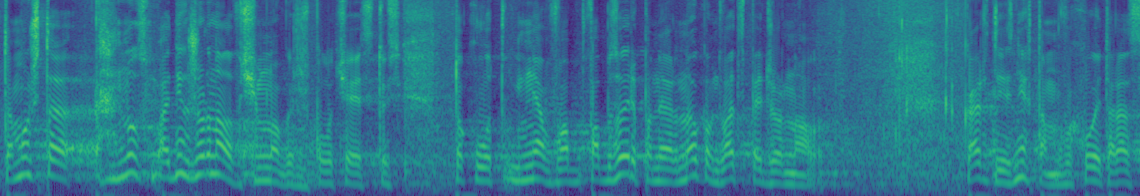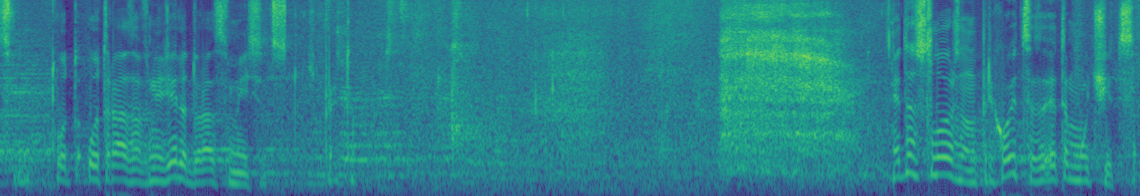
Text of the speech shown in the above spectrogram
Потому что, ну, одних журналов очень много же получается. То есть только вот у меня в, об- в обзоре по нейронаукам 25 журналов. Каждый из них там выходит раз, от, от раза в неделю до раза в месяц. Это сложно, но приходится этому учиться.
